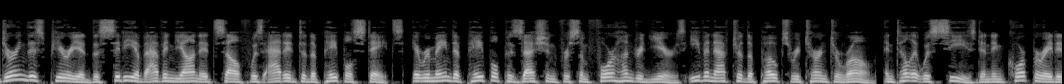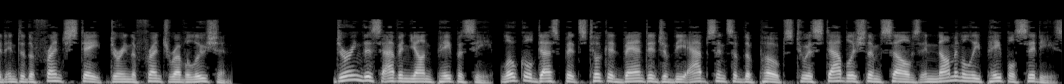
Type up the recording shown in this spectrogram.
During this period the city of Avignon itself was added to the Papal States, it remained a papal possession for some 400 years even after the popes returned to Rome, until it was seized and incorporated into the French state during the French Revolution. During this Avignon papacy, local despots took advantage of the absence of the popes to establish themselves in nominally papal cities,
